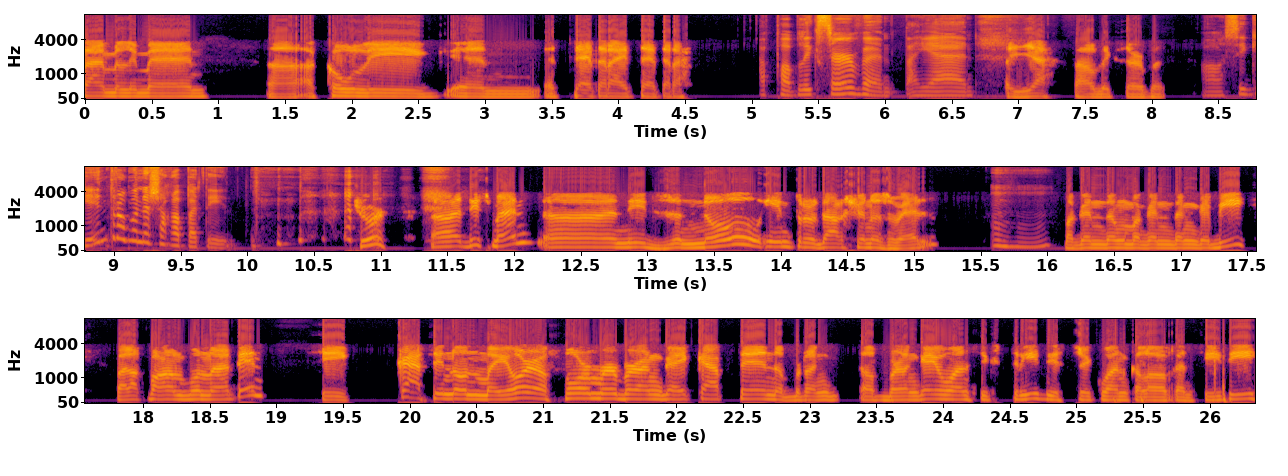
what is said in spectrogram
family man, uh, a colleague and etc. etc. A public servant. Ayan. Uh, yeah, public servant. Oh, sige, intro mo na siya kapatid. Sure. Uh, this man uh, needs no introduction as well. Mhm. Magandang magandang gabi. Palakpakan po natin si Casinon Mayor, a former barangay captain of, barang- of Barangay 163, District 1, Caloocan City.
